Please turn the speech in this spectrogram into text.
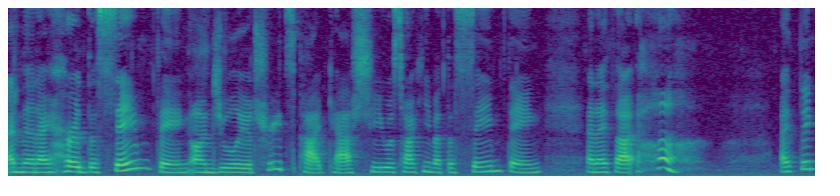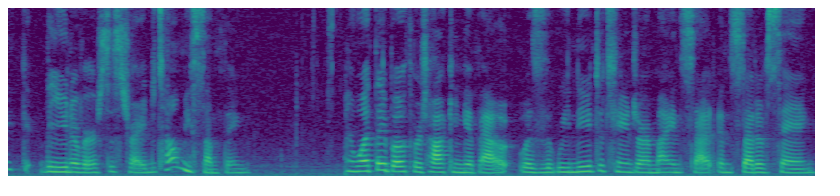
And then I heard the same thing on Julia Treat's podcast. She was talking about the same thing. And I thought, huh, I think the universe is trying to tell me something. And what they both were talking about was that we need to change our mindset instead of saying,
